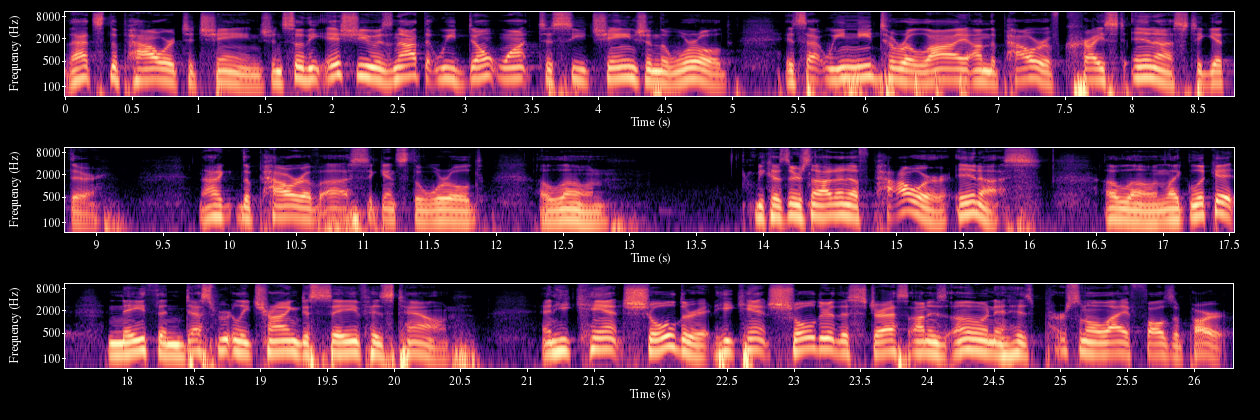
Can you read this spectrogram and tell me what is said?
That's the power to change. And so the issue is not that we don't want to see change in the world, it's that we need to rely on the power of Christ in us to get there, not the power of us against the world alone. Because there's not enough power in us alone. Like, look at Nathan desperately trying to save his town. And he can't shoulder it. He can't shoulder the stress on his own, and his personal life falls apart.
